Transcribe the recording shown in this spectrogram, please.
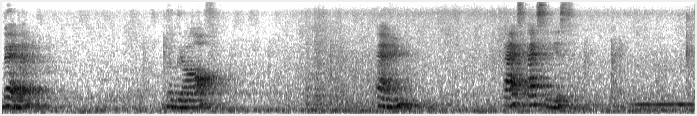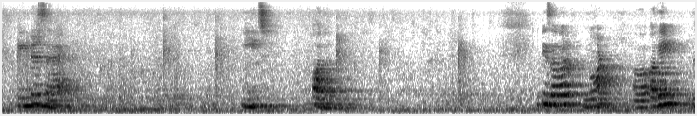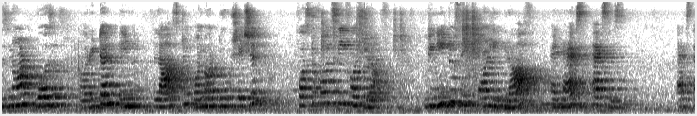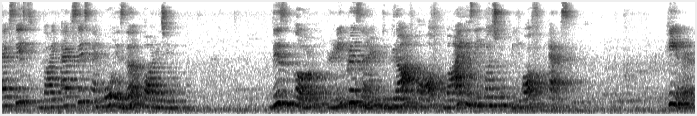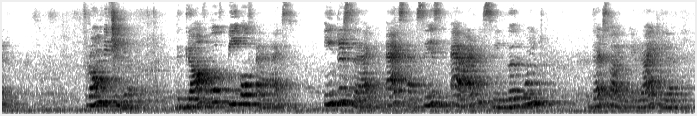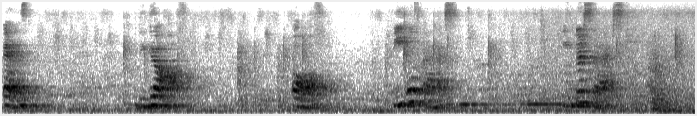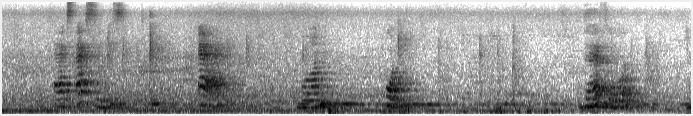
where the graph and x-axis intersect each other. It is our not uh, again this not was uh, written in last one or two session. First of all see first graph. We need to see only graph and x-axis. X-axis, y-axis and O is the origin. This curve represent the graph of y is equals to p of x. Here, from the figure, the graph of p of x intersect x-axis at single point. That's why we can write here as the graph of p of x intersects x-axis at one point. Therefore,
